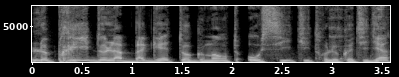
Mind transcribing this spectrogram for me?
le prix de la baguette augmente aussi, titre le quotidien.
